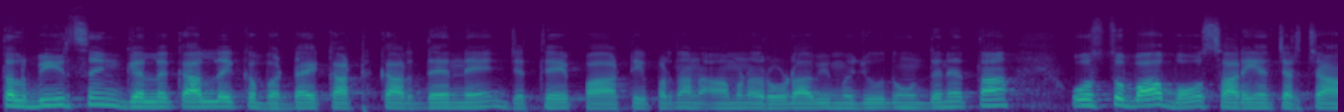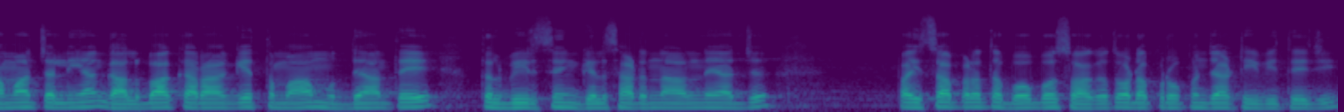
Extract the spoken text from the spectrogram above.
ਤਲਬੀਰ ਸਿੰਘ ਗਿੱਲ ਕੱਲ ਇੱਕ ਵੱਡਾ ਇਕੱਠ ਕਰਦੇ ਨੇ ਜਿੱਥੇ ਪਾਰਟੀ ਪ੍ਰਧਾਨ ਅਮਨ ਅਰੋੜਾ ਵੀ ਮੌਜੂਦ ਹੁੰਦੇ ਨੇ ਤਾਂ ਉਸ ਤੋਂ ਬਾਅਦ ਬਹੁਤ ਸਾਰੀਆਂ ਚਰਚਾਵਾਂ ਚੱਲੀਆਂ ਗੱਲਬਾਤ ਕਰਾਂਗੇ तमाम ਮੁੱਦਿਆਂ ਤੇ ਤਲਬੀਰ ਸਿੰਘ ਗਿੱਲ ਸਾਡੇ ਨਾਲ ਨੇ ਅੱਜ ਭਾਈ ਸਾਹਿਬ ਪਹਿਲਾਂ ਤਾਂ ਬਹੁਤ ਬਹੁਤ ਸਵਾਗਤ ਤੁਹਾਡਾ ਪ੍ਰੋ ਪੰਜਾਬ ਟੀਵੀ ਤੇ ਜੀ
